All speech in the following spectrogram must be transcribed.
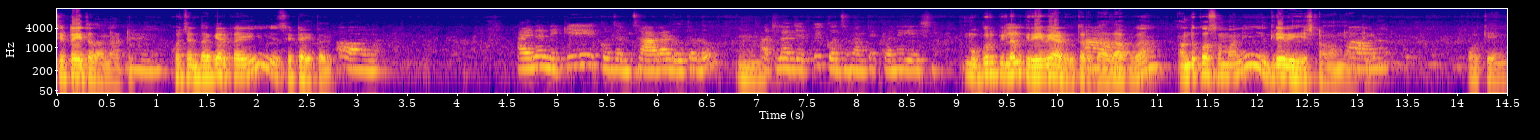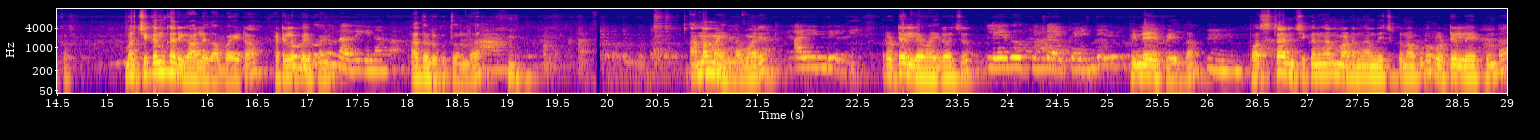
సెట్ అవుతుంది అన్నట్టు కొంచెం దగ్గరకు అయ్యి సెట్ అవుతుంది అయినా నీకు కొంచెం చాలా అడుగుతాడు. అట్లా అని చెప్పి కొంచెం అంత ఎక్కువనే చేసిన. ముగ్గురు పిల్లలు గ్రేవీ అడుగుతారు దాదాపుగా. అందుకోసమని గ్రేవీ చేసినాం అన్నట్టు ఓకే ఇంకా. మరి చికెన్ కర్రీ కాలేదా బయట? కట్టెల పొయ్యి పైన? అది ఉడుకుతుందా? అన్నం అయిందా మరి? రొట్టెలు లేవా ఈరోజు? లేదు పిండి అయిపోయింది. పిండి అయిపోయిందా? ఫస్ట్ టైం చికెన్ కానీ మటన్ కానీ తెచ్చుకున్నప్పుడు రొట్టెలు లేకుండా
